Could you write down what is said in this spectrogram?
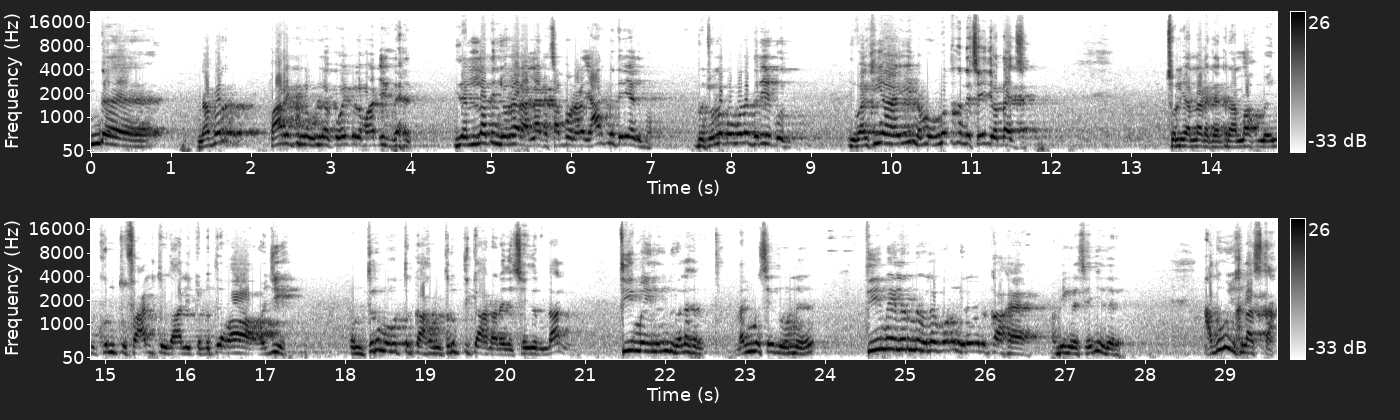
இந்த நபர் பாறைக்குள்ளே உள்ள கோயிலுக்குள்ளே மாட்டிருக்கிறார் இது எல்லாத்தையும் சொல்றாரு அல்லாட்ட. சம்பவம் யாருக்குமே தெரியாது இப்போ சொல்ல போகும்போது தான் தெரிய போகுது. இது வகையாகி நம்ம உமத்துக்கு இந்த செய்தி வந்தாச்சு. சொல்லி அல்லாட கேட்குற அல்லாஹும் இன் குந்து ஃபால்து தாலிக்க பற்றி வா வஜி. உன் திருமுகத்துக்காக உன் திருப்திக்காக நான் இதை செய்திருந்தால் தீமையிலிருந்து விலகிறது நன்மை செய்வது ஒன்று தீமையிலிருந்து விலகுவதும் இறைவனுக்காக அப்படிங்கிற செய்தி இதில் இருக்கு. அதுவும் இஹ்லாஸ் தான்.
